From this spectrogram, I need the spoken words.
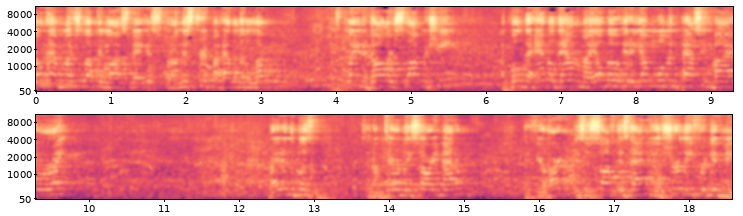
don't- have much luck in Las Vegas, but on this trip I had a little luck. I was playing a dollar slot machine. I pulled the handle down and my elbow hit a young woman passing by right, right in the bosom. Said, I'm terribly sorry, madam, if your heart is as soft as that, you'll surely forgive me.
